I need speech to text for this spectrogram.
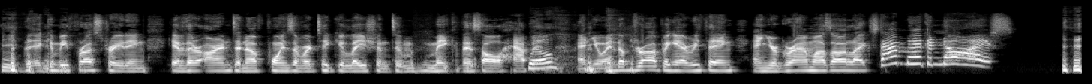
it can be frustrating if there aren't enough points of articulation to m- make this all happen. Well- and you end up dropping everything, and your grandma's all like, "Stop making noise!" well,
